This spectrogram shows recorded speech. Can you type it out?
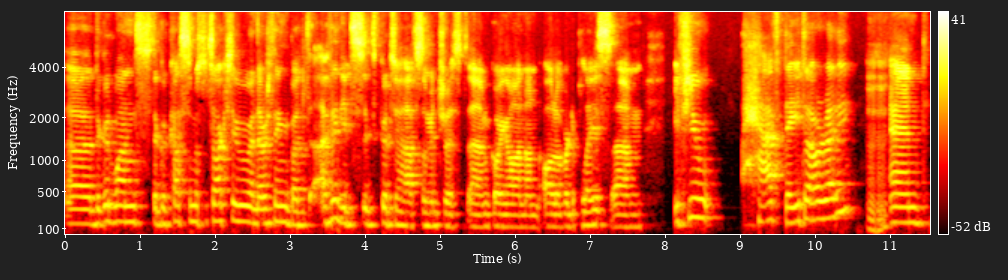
uh, the good ones, the good customers to talk to, and everything. But I think it's it's good to have some interest um, going on on all over the place. Um, if you have data already mm-hmm. and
